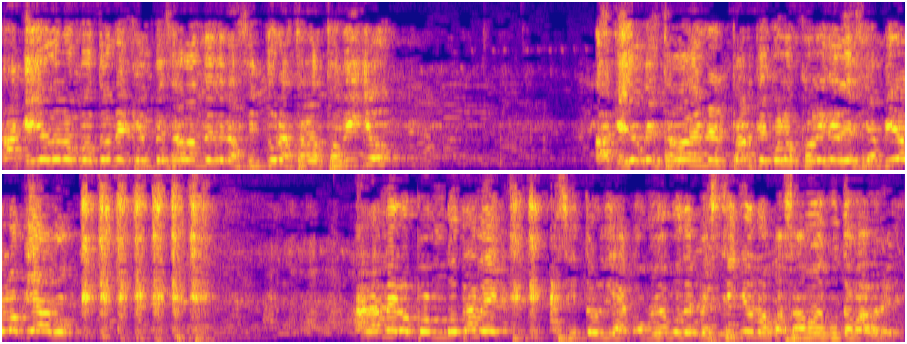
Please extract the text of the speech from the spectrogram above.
Aquellos de los botones que empezaban desde la cintura hasta los tobillos. Aquellos que estaban en el parque con los colegas decían, mira lo que hago. Ahora me lo pongo otra vez. Así todo el día, como íbamos de pestiño, nos pasamos de puta madre.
